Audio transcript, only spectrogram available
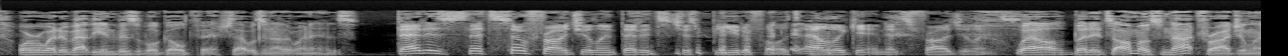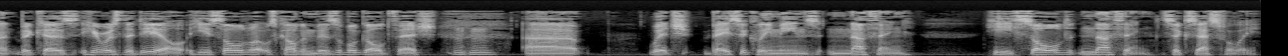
Or what about the invisible goldfish? That was another one is. That is, that's so fraudulent that it's just beautiful. it's elegant in its fraudulence. Well, but it's almost not fraudulent because here was the deal. He sold what was called invisible goldfish, uh, which basically means nothing. He sold nothing successfully.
